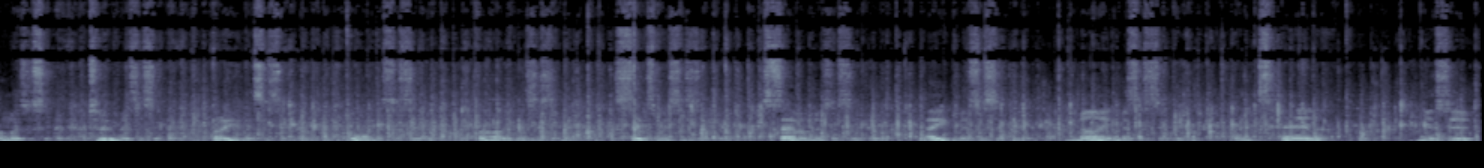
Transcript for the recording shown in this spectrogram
One Mississippi, two Mississippi, three Mississippi, four Mississippi, five Mississippi, six Mississippi, seven Mississippi, eight Mississippi, nine Mississippi, and ten Mississippi.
